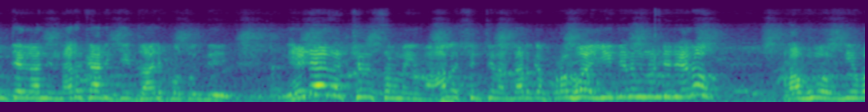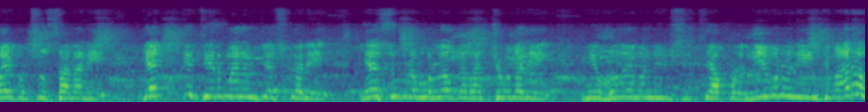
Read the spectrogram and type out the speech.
ఉంటే కానీ నరకానికి జారిపోతుంది. నేడే రక్షణ సమయం. ఆలోచించిన నరక ప్రభు ఈ దినం నుండి నేను ప్రభు నీ వైపు చూస్తానని గట్టి తీర్మానం చేసుకొని యేసు ప్రభు లోక రక్షకుడని నీ హృదయం విశ్వసిస్తే అప్పుడు నీవును నీ ఇంటి వారు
